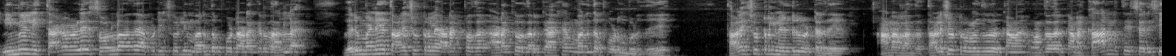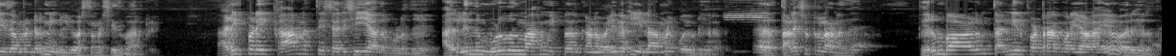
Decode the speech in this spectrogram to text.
இனிமேல் நீ தகவலே சொல்லாத அப்படின்னு சொல்லி மருந்தை போட்டு அடக்கிறது அல்ல. வெறுமனே தலை சுற்றலை அடப்பத அடக்குவதற்காக மருந்தை போடும் பொழுது தலை சுற்றல் நின்று விட்டது. ஆனால் அந்த தலை சுற்றல் வந்ததற்கான வந்ததற்கான காரணத்தை சரி செய்தோம் என்று நீங்கள் யோசனை செய்து பாருங்கள். அடிப்படை காரணத்தை சரி செய்யாத பொழுது அதிலிருந்து முழுவதுமாக மீட்பதற்கான வழிவகை இல்லாமல் போய்விடுகிறது. தலை சுற்றலானது பெரும்பாலும் தண்ணீர் பற்றாக்குறையாலேயே வருகிறது.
